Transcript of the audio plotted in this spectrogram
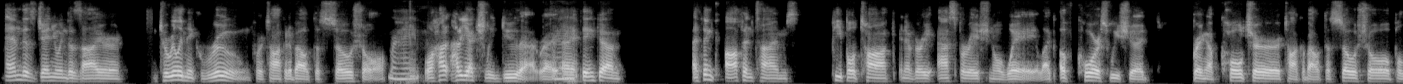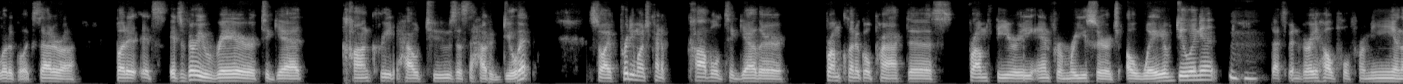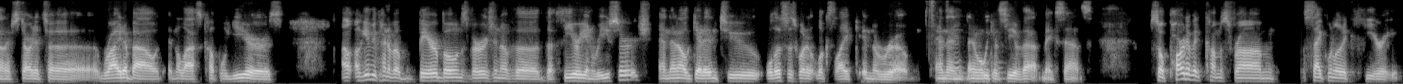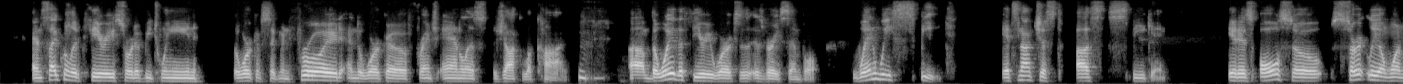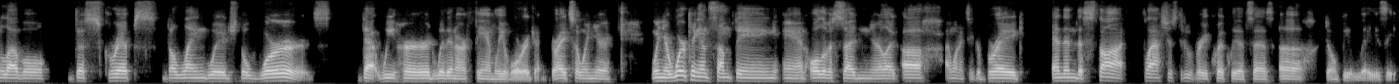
and this genuine desire to really make room for talking about the social? Right. Well, how, how do you actually do that, right? And I think um, I think oftentimes people talk in a very aspirational way. Like, of course, we should bring up culture, talk about the social, political, etc. But it, it's it's very rare to get concrete how-tos as to how to do it. So I've pretty much kind of cobbled together from clinical practice, from theory, and from research a way of doing it Mhm. that's been very helpful for me and that I've started to write about in the last couple years. I'll, I'll give you kind of a bare bones version of the the theory and research, and then I'll get into well, this is what it looks like in the room, and then then we can see if that makes sense. So part of it comes from psychoanalytic theory, and psychoanalytic theory sort of between the work of Sigmund Freud and the work of French analyst Jacques Lacan. Mhm. Um, the way the theory works is, is very simple. When we speak, it's not just us speaking, it is also, certainly on one level, the scripts, the language, the words that we heard within our family of origin, right? So when you're when you're working on something and all of a sudden you're like, oh, I want to take a break. And then this thought flashes through very quickly that says, ugh, don't be lazy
